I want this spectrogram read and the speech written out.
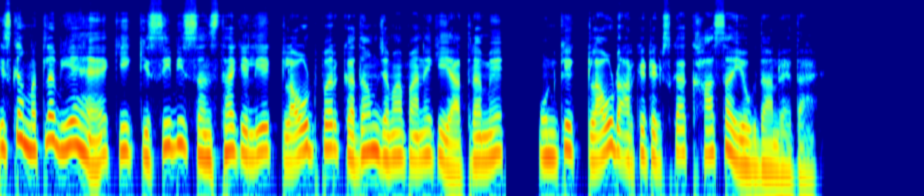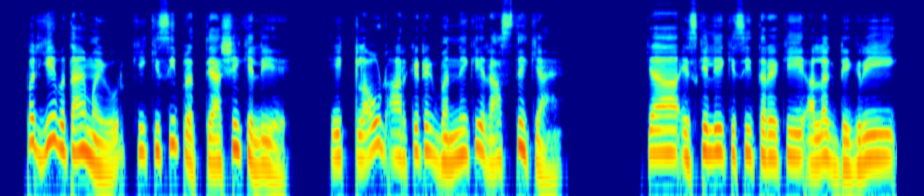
इसका मतलब यह है कि किसी भी संस्था के लिए क्लाउड पर कदम जमा पाने की यात्रा में उनके क्लाउड आर्किटेक्ट्स का खासा योगदान रहता है। पर यह बताएँ मयूर कि किसी प्रत्याशी के लिए एक क्लाउड आर्किटेक्ट बनने के रास्ते क्या हैं? क्या इसके लिए किसी तरह की अलग डिग्री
